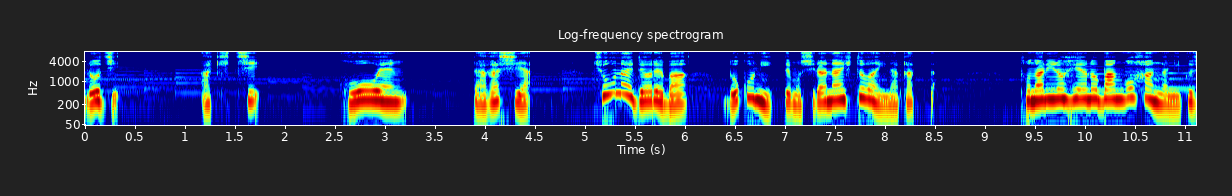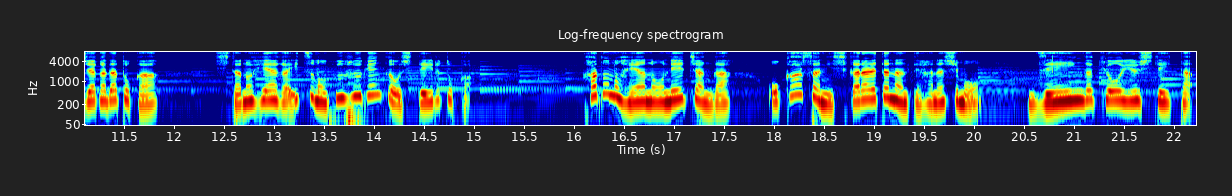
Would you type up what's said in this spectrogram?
路地、空き地、公園、駄菓子屋、町内であればどこに行っても知らない人はいなかった。隣の部屋の晩ご飯が肉じゃがだとか、下の部屋がいつも夫婦喧嘩をしているとか、角の部屋のお姉ちゃんがお母さんに叱られたなんて話も全員が共有していた。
